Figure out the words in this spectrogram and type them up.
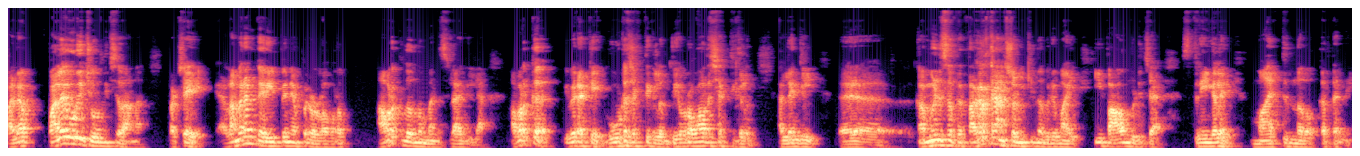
പല പല കുറി ചോദിച്ചതാണ്. പക്ഷേ എളമരം കരീപ്പിനെ പോലുള്ളവർ അവർക്കിതൊന്നും മനസ്സിലാകില്ല. അവർക്ക് ഇവരൊക്കെ ഗൂഢശക്തികളും തീവ്രവാദ ശക്തികളും അല്ലെങ്കിൽ കമ്മ്യൂണിസത്തെ തകർക്കാൻ ശ്രമിക്കുന്നവരുമായി ഈ പാവം പിടിച്ച സ്ത്രീകളെ മാറ്റുന്നതൊക്കെ തന്നെ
